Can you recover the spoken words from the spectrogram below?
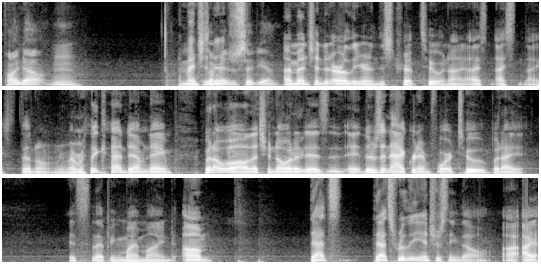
find out. Mm. I mentioned I'm it. interested. Yeah. I mentioned it earlier in this trip too, and I, I, I, I still don't remember the goddamn name, but I will. I'll let you know what it Alrighty. It- it- there's an acronym for it too, but I, it's slipping my mind. Um, that's that's really interesting though. I, I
